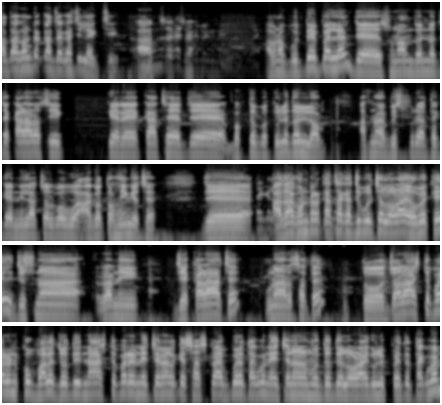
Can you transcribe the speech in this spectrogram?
আধা ঘণ্টা কাছাকাছি লাগছে। আচ্ছা আচ্ছা। আমরা বুঝতেই পারলেন যে সুনামধন্য যে কারা রসিকের কাছে যে বক্তব্য তুলে ধরলাম আপনার বিষপুরিয়া থেকে নীলাচল বাবু আগত হয়ে গেছে যে আধা ঘণ্টার কাছাকাছি বলছে লড়াই হবে কি? জ্যোৎস্না রানী যে কাড়া আছে ওনার সাথে। তো যারা আসতে পারেন, খুব ভালো। যদি না আসতে পারেন, এই চ্যানেলকে সাবস্ক্রাইব করে থাকবেন। এই চ্যানেলের মধ্যে দিয়ে লড়াইগুলি পেতে থাকবেন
